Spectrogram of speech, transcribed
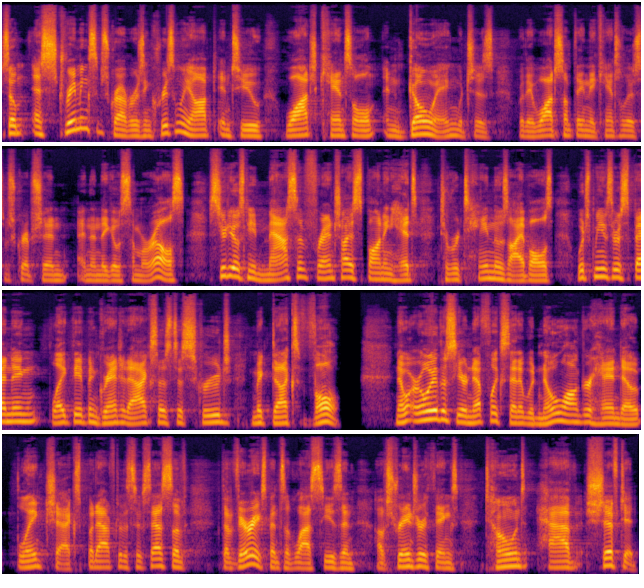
So, as streaming subscribers increasingly opt into watch, cancel, and going, which is where they watch something, they cancel their subscription, and then they go somewhere else, studios need massive franchise spawning hits to retain those eyeballs, which means they're spending like they've been granted access to Scrooge McDuck's vault. Now, earlier this year, Netflix said it would no longer hand out blank checks, but after the success of the very expensive last season of Stranger Things, tones have shifted.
